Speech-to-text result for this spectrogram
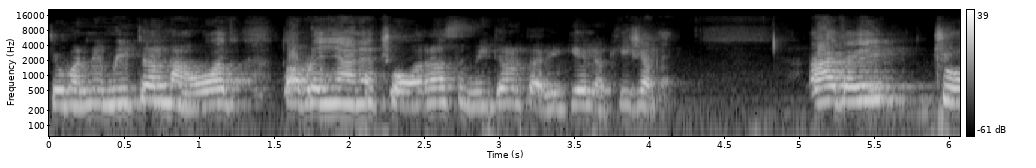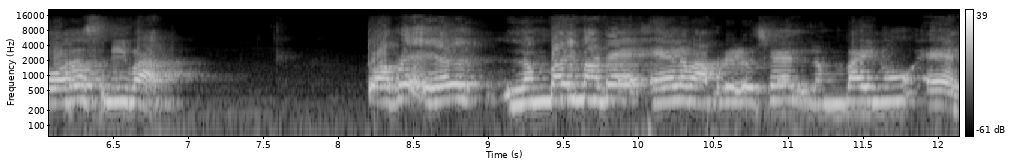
જો બંને મીટરમાં હોત તો આપણે અહીંયા એને ચોરસ મીટર તરીકે લખી શકાય. આ થઈ ચોરસની વાત. તો આપણે એલ લંબાઈ માટે એલ વાપરેલો છે, લંબાઈનો એલ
